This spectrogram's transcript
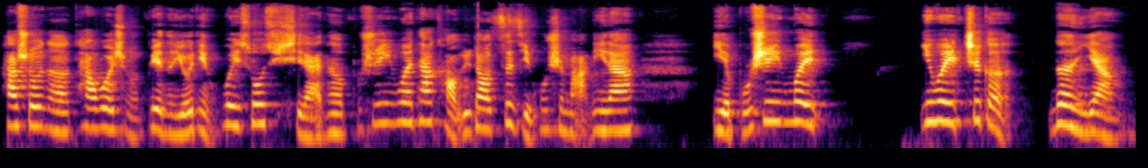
他说呢，他为什么变得有点畏缩起来呢？不是因为他考虑到自己或是玛丽拉，也不是因为因为这个认养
